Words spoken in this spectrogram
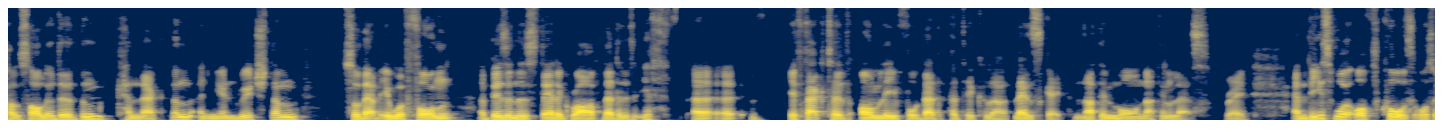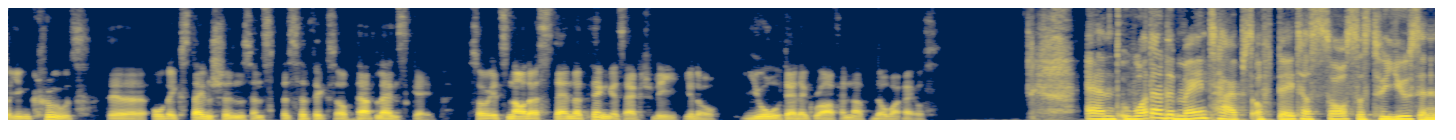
consolidate them, connect them, and enrich them so that it will form a business data graph that is if, uh, uh, effective only for that particular landscape, nothing more, nothing less, right? And these will, of course, also include the, all the extensions and specifics of that landscape. So it's not a standard thing. It's actually, you know, your data graph and not no one else. And what are the main types of data sources to use in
